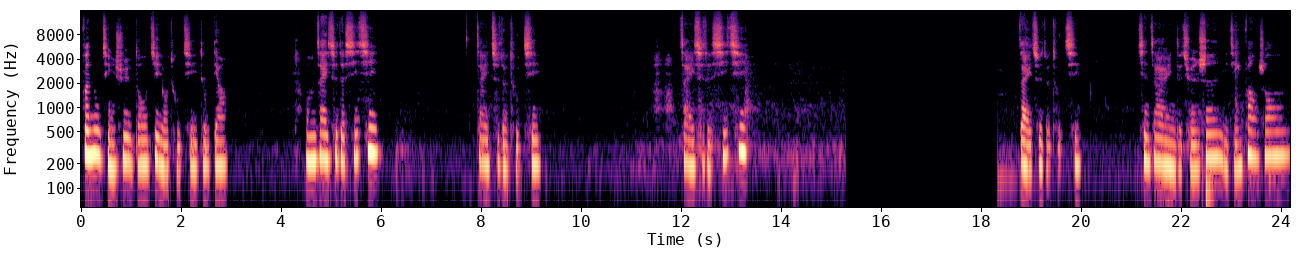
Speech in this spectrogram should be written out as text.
愤怒情绪，都借由吐气吐掉。我们再一次的吸气，再一次的吐气，再一次的吸气，再一次的吐气。现在你的全身已经放松、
